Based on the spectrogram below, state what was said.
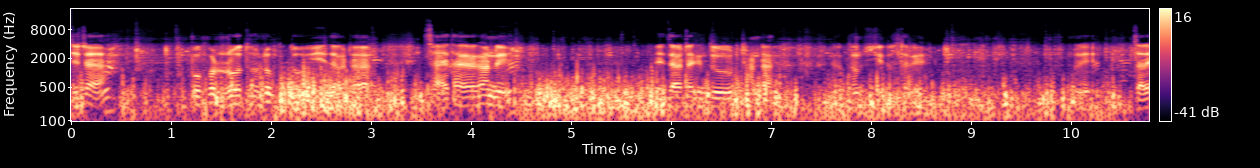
যেটা প্রখর রোদ হলো কিন্তু এই জায়গাটা ছায়া থাকার কারণে এই জায়গাটা কিন্তু ঠান্ডা, একদম শীতল থাকে। মানে যারা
